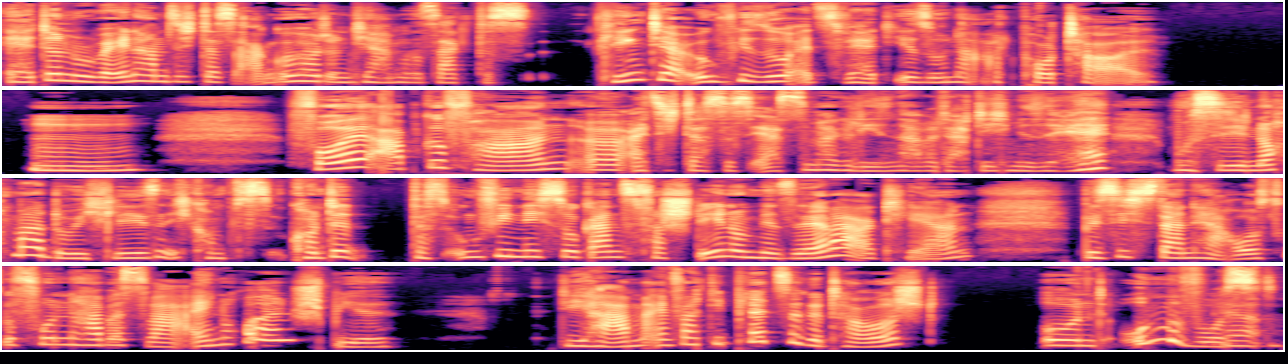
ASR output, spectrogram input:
Ed und Lorraine haben sich das angehört und die haben gesagt, das klingt ja irgendwie so, als wärt ihr so eine Art Portal. Hm. Voll abgefahren. Äh, als ich das das erste Mal gelesen habe, dachte ich mir so, hä, musst du den nochmal durchlesen? Ich konnt, konnte das irgendwie nicht so ganz verstehen und mir selber erklären, bis ich es dann herausgefunden habe, es war ein Rollenspiel. Die haben einfach die Plätze getauscht und unbewusst. Ja.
